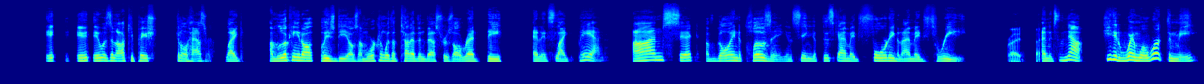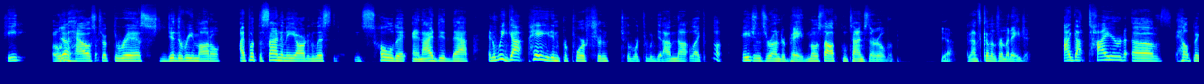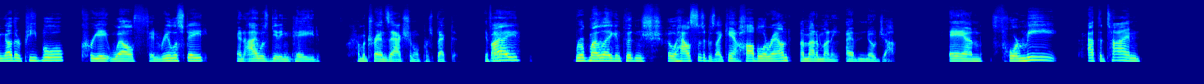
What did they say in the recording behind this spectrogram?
it, it. It was an occupational hazard. Like I'm looking at all these deals. I'm working with a ton of investors already, and it's like, man, I'm sick of going to closing and seeing that this guy made forty and I made three. Right. And it's now he did way more work than me. He owned Yeah. the house, took the risk, did the remodel. I put the sign in the yard and listed it and sold it, and I did that, and we got paid in proportion to the work that we did. I'm not like, oh, agents are underpaid. Most oftentimes they're overpaid. Yeah. and that's coming from an agent. I got tired of helping other people create wealth in real estate, and I was getting paid from a transactional perspective. If I broke my leg and couldn't show houses because I can't hobble around, I'm out of money. I have no job. And for me at the time,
